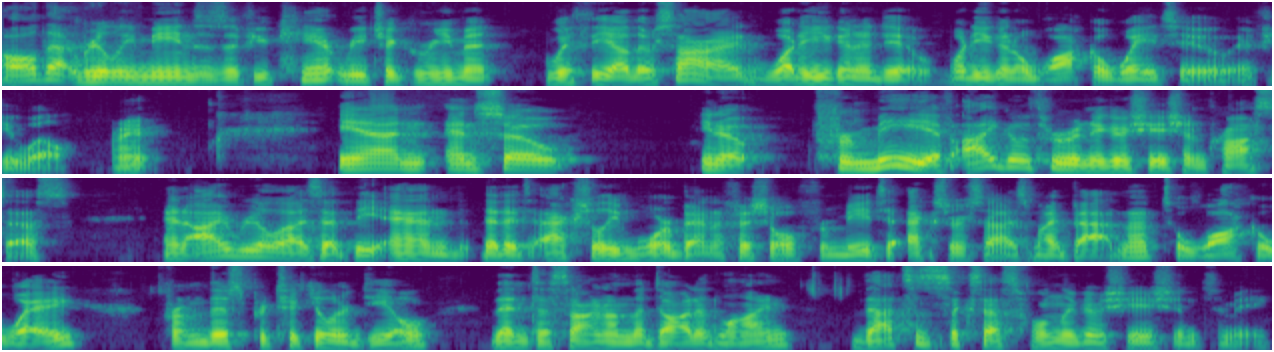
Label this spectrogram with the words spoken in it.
all that really means is if you can't reach agreement with the other side, what are you going to do? What are you going to walk away to, if you will, right? And and so, you know, for me, if I go through a negotiation process and I realize at the end that it's actually more beneficial for me to exercise my BATNA to walk away from this particular deal than to sign on the dotted line, that's a successful negotiation to me.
